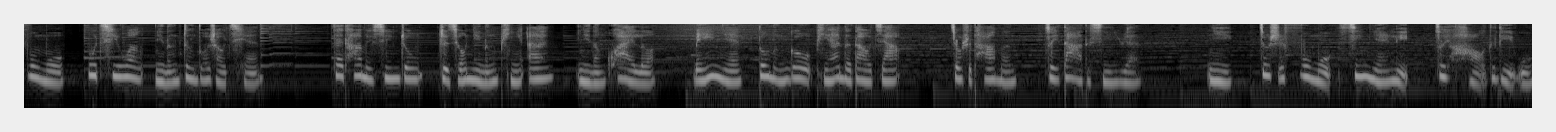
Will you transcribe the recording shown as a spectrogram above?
父母不期望你能挣多少钱，在他们心中只求你能平安，你能快乐，每一年都能够平安的到家，就是他们最大的心愿。你就是父母新年里最好的礼物。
